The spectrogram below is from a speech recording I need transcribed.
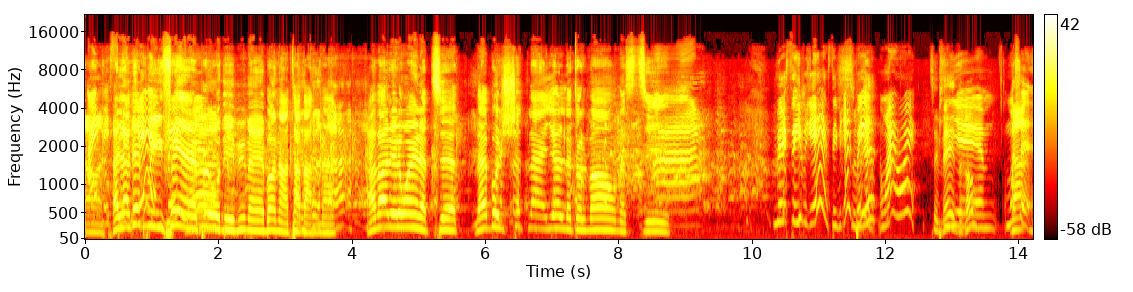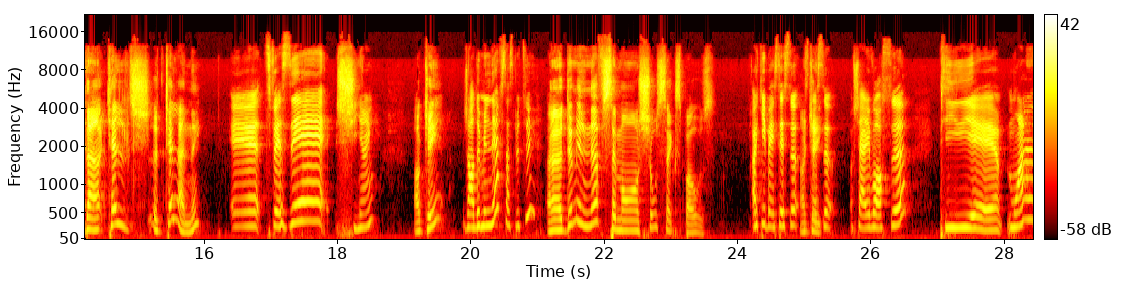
Ah, Hey, Elle l'avait vrai, briefé un peu au début, mais elle est bonne en tabarnak. Elle va aller loin, la petite. La bullshit plein la gueule de tout le monde, asti. Mais c'est vrai, c'est vrai, C'est le pire. Ouais, ouais. c'est Puis, bien drôle. euh, moi, dans, je- dans quelle, ch- euh, quelle année? Euh, tu faisais Chien. OK. Genre 2009, ça se peut-tu? Euh, 2009, c'est mon show S'expose. OK, ben c'est ça. Ok. Ça. Je suis allée voir ça. Puis euh, moi, là,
